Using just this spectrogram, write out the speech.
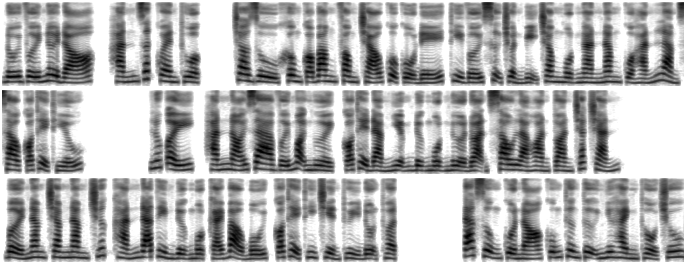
Đối với nơi đó, hắn rất quen thuộc, cho dù không có băng phong cháo của cổ đế thì với sự chuẩn bị trong một ngàn năm của hắn làm sao có thể thiếu. Lúc ấy, hắn nói ra với mọi người, có thể đảm nhiệm được một nửa đoạn sau là hoàn toàn chắc chắn. Bởi 500 năm trước hắn đã tìm được một cái bảo bối có thể thi triển thủy độn thuật. Tác dụng của nó cũng tương tự như hành thổ chu.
